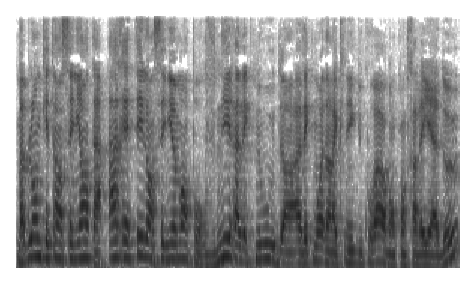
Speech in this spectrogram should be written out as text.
Ma blonde qui était enseignante a arrêté l'enseignement pour venir avec nous, dans, avec moi dans la clinique du coureur. Donc on travaillait à deux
